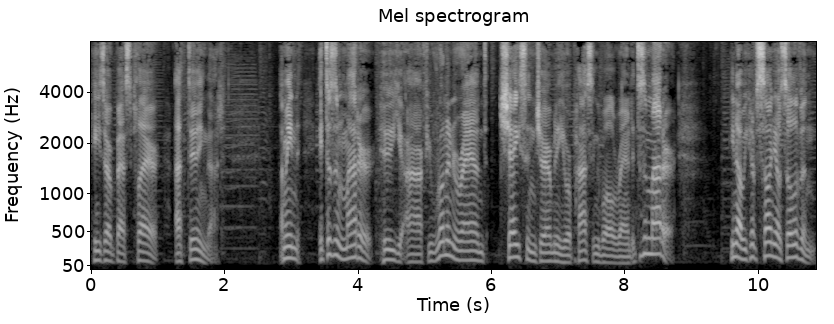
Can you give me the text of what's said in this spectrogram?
He's our best player at doing that. I mean, it doesn't matter who you are. If you're running around chasing Germany who are passing the ball around, it doesn't matter. You know, we could have Sonia O'Sullivan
